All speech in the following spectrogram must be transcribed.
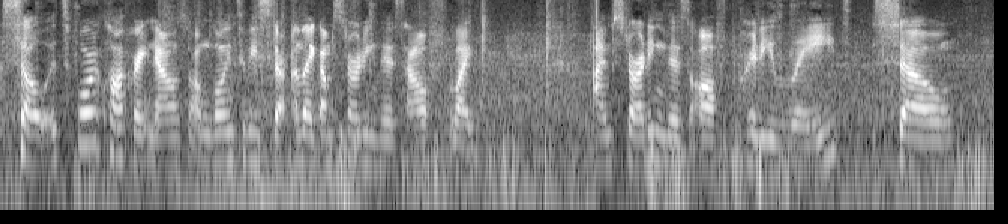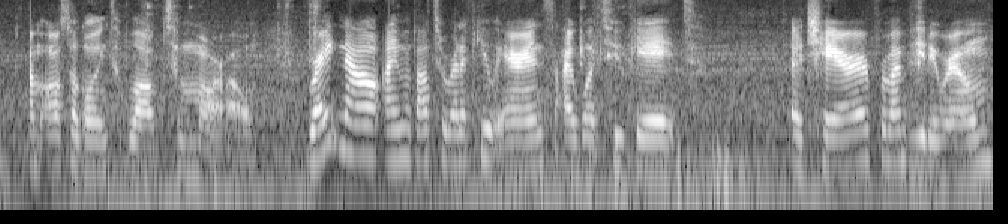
So it's four o'clock right now so i'm going to be start like i'm starting this off like i'm starting this off pretty late. So i'm also going to vlog tomorrow. Right now i'm about to run a few errands. I want to get a chair for my beauty room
